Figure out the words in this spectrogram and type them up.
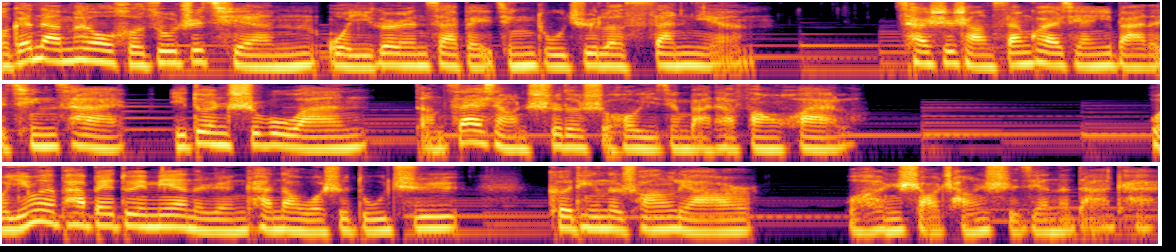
我跟男朋友合租之前，我一个人在北京独居了三年。菜市场三块钱一把的青菜，一顿吃不完，等再想吃的时候，已经把它放坏了。我因为怕被对面的人看到我是独居，客厅的窗帘儿，我很少长时间的打开。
